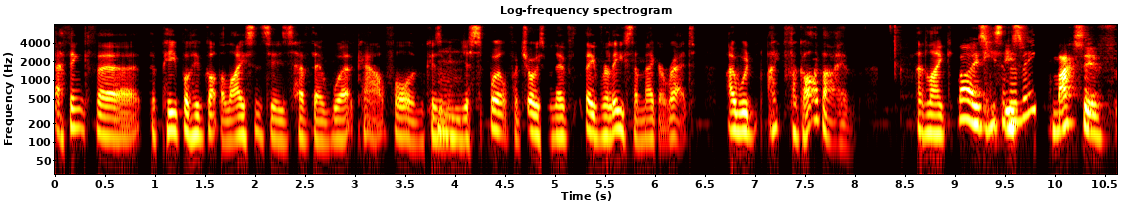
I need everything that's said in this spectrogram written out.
I think the the people who've got the licenses have their work out for them because I mean Mm. you're spoilt for choice when they've they've released Omega Red. I would I forgot about him, and like Well, he's, he's he's, massive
